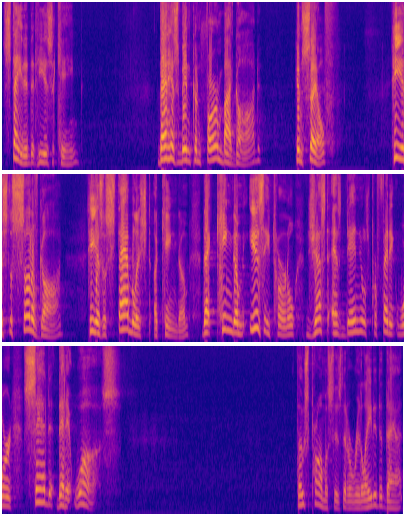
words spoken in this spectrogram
stated that he is the king. That has been confirmed by God Himself. He is the Son of God. He has established a kingdom. That kingdom is eternal, just as Daniel's prophetic word said that it was. Those promises that are related to that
